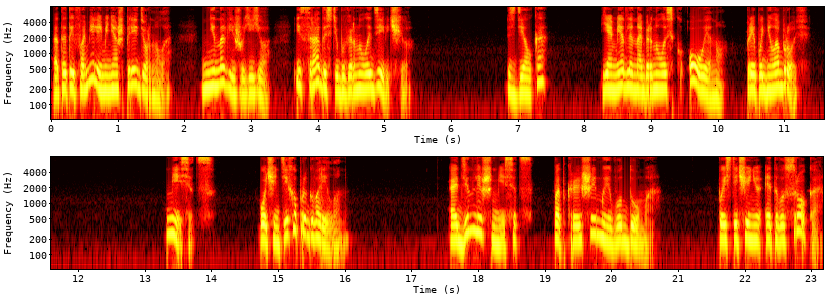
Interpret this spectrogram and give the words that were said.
от этой фамилии меня аж передернуло. Ненавижу ее. И с радостью бы вернула девичью. Сделка? Я медленно обернулась к Оуэну, приподняла бровь. Месяц. Очень тихо проговорил он. Один лишь месяц под крышей моего дома. По истечению этого срока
